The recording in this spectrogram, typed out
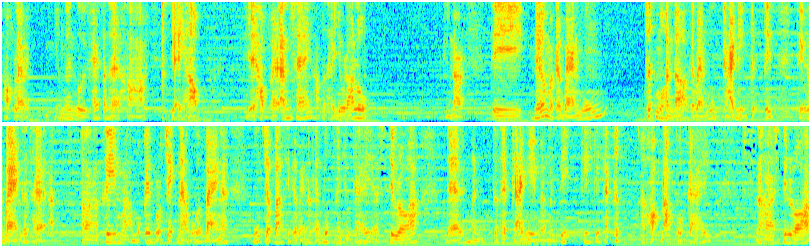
hoặc là những cái người khác có thể họ dạy học dạy học về ánh sáng họ có thể vô đó luôn rồi thì nếu mà các bạn muốn thích mô hình đó các bạn muốn trải nghiệm trực tiếp thì các bạn có thể uh, khi mà một cái project nào của các bạn á, muốn chụp á, thì các bạn có thể book những cái studio á, để mình có thể trải nghiệm và mình biết cái cái cách thức hoạt động của cái uh, studio á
